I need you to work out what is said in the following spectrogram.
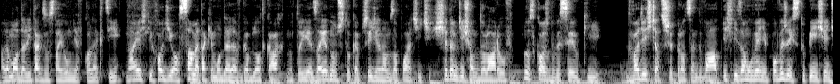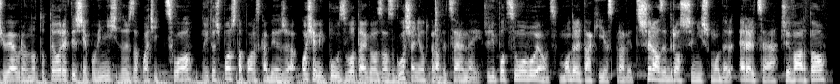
ale model i tak zostaje u mnie w kolekcji. No a jeśli chodzi o same takie modele w gablotkach, no to je za jedną sztukę przyjdzie nam zapłacić 70 dolarów plus koszt wysyłki. 23% VAT. Jeśli zamówienie powyżej 150 euro, no to teoretycznie powinniście też zapłacić cło. No i też Poczta Polska bierze 8,5 zł za zgłoszenie odprawy celnej. Czyli podsumowując, model taki jest prawie 3 razy droższy niż model RLC. Czy warto?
